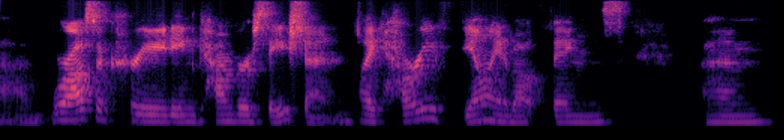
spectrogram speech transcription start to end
Um, we're also creating conversation like, how are you feeling about things? Um,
